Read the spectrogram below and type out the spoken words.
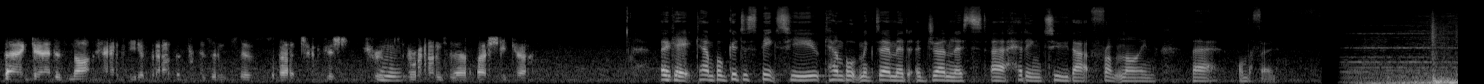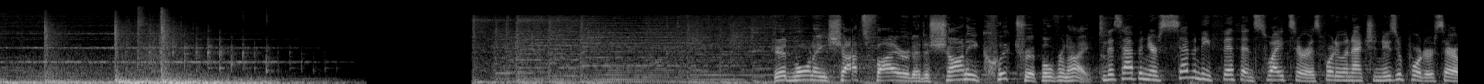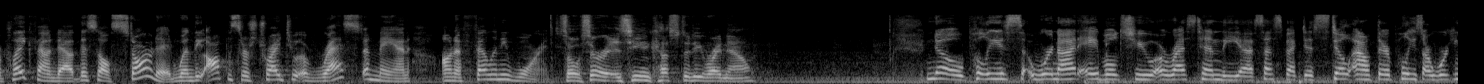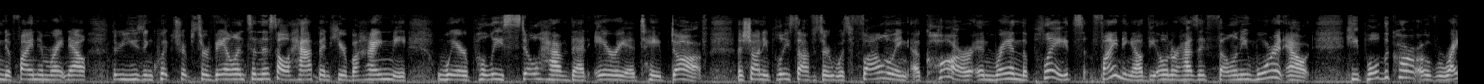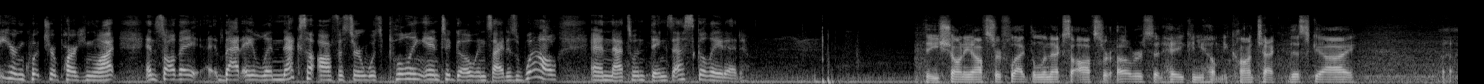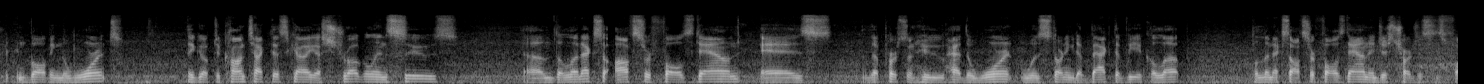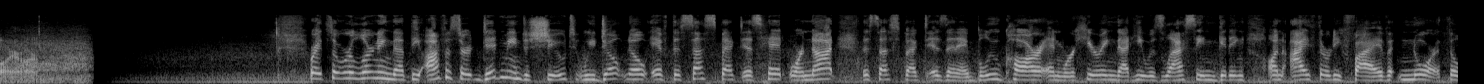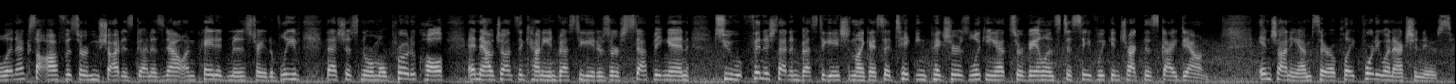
Baghdad is not happy about the presence of uh, Turkish troops mm. around uh, Bashika. Okay, Campbell, good to speak to you. Campbell McDermott, a journalist uh, heading to that front line there on the phone. Good morning. Shots fired at a Shawnee QuikTrip overnight. This happened near 75th and Switzer. As 41 Action News reporter Sarah Plake found out, this all started when the officers tried to arrest a man on a felony warrant. So, Sarah, is he in custody right now? No, police were not able to arrest him. The uh, suspect is still out there. Police are working to find him right now. They're using QuikTrip surveillance, and this all happened here behind me, where police still have that area taped off. The Shawnee police officer was following a car and ran the plates, finding out the owner has a felony warrant out. He pulled the car over right here in QuikTrip parking lot and saw that, that a Lenexa officer was pulling in to go inside as well, and that's when things escalated. The Shawnee officer flagged the Lenexa officer over, said, hey, can you help me contact this guy uh, involving the warrant? They go up to contact this guy. A struggle ensues. Um, the Lenexa officer falls down as the person who had the warrant was starting to back the vehicle up. The Lenexa officer falls down and discharges his firearm. Right, so we're learning that the officer did mean to shoot. We don't know if the suspect is hit or not. The suspect is in a blue car, and we're hearing that he was last seen getting on I-35 north. The Lenexa officer who shot his gun is now on paid administrative leave. That's just normal protocol. And now Johnson County investigators are stepping in to finish that investigation. Like I said, taking pictures, looking at surveillance to see if we can track this guy down. In Shawnee, I'm Sarah Plake, 41 Action News.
